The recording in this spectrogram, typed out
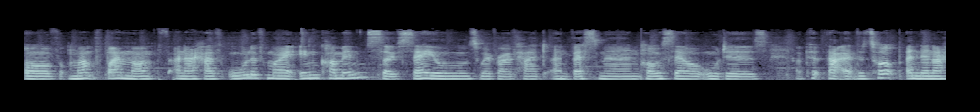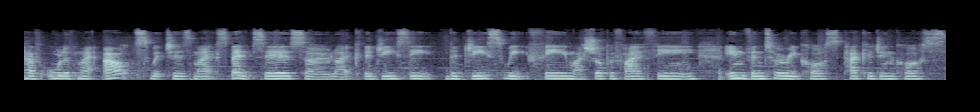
of month by month and I have all of my incomings so sales whether I've had investment wholesale orders I put that at the top. And then I have all of my outs which is my expenses. So like the GC the G Suite fee my Shopify fee inventory costs packaging costs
